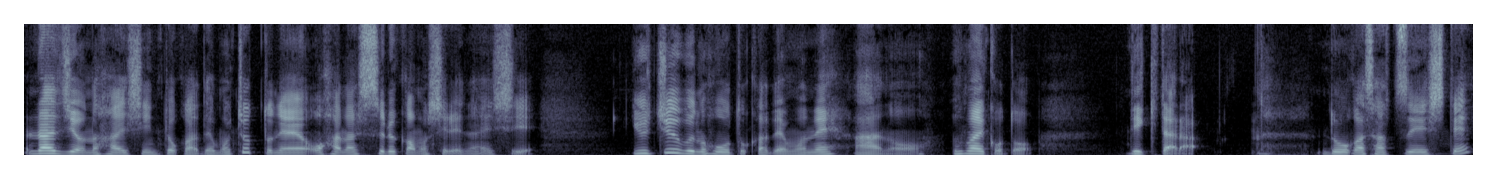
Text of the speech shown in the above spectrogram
ラジオの配信とかでもちょっとね、お話しするかもしれないし、YouTube の方とかでもね、あの、うまいことできたら、動画撮影して、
